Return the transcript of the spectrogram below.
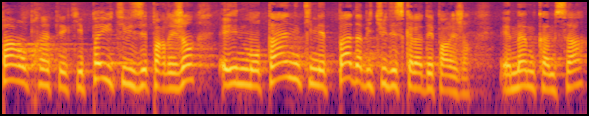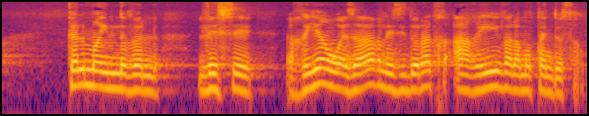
pas empruntée, qui n'est pas utilisée par les gens, et une montagne qui n'est pas d'habitude escaladée par les gens. Et même comme ça, tellement ils ne veulent laisser rien au hasard, les idolâtres arrivent à la montagne de Thaur.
